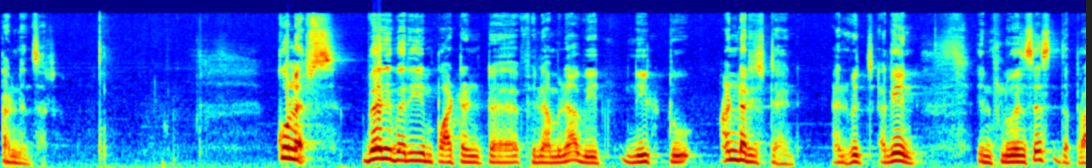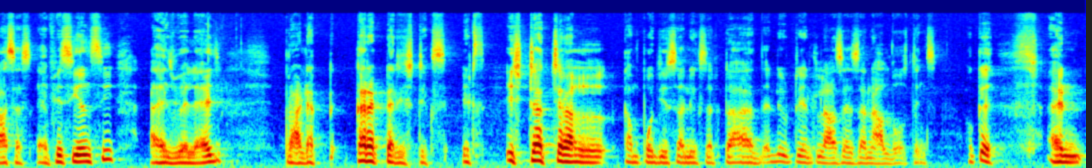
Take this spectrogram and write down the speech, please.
condenser. Collapse very very important uh, phenomena we need to understand and which again influences the process efficiency as well as product characteristics, its structural composition etc., the nutrient losses and all those things. Okay. And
